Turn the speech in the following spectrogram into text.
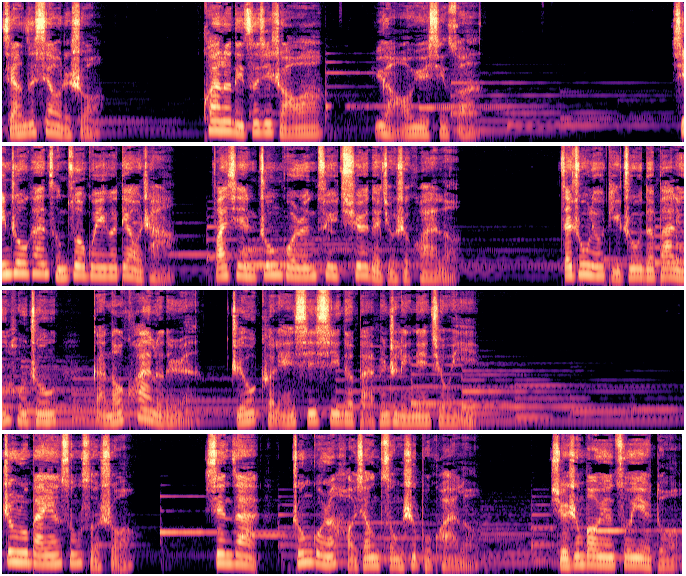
强子笑着说：“快乐得自己找啊，越熬越心酸。”新周刊曾做过一个调查，发现中国人最缺的就是快乐。在中流砥柱的八零后中，感到快乐的人只有可怜兮兮的百分之零点九一。正如白岩松所说，现在中国人好像总是不快乐。学生抱怨作业多，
